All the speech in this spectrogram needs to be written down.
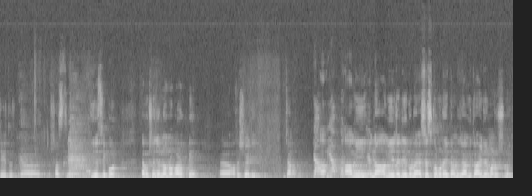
যেহেতু শাস্তি দিয়েছে কোর্ট এবং সেই জন্য আমরা ভারতকে অফিসিয়ালি জানাব। আমি না আমি এটা নিয়ে কোনো অ্যাসেস করব না এই কারণে যে আমি তো আইনের মানুষ নই।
